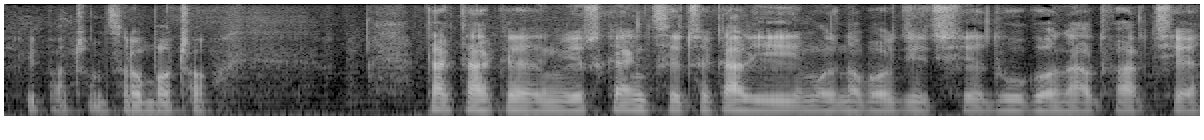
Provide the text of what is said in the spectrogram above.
jeśli patrząc roboczo. Tak, tak. Mieszkańcy czekali, można powiedzieć, długo na otwarcie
